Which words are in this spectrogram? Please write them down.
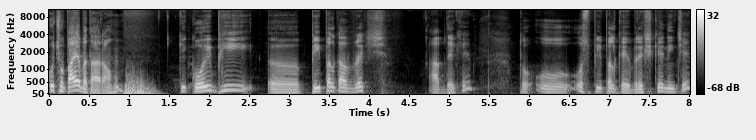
कुछ उपाय बता रहा हूँ कि कोई भी पीपल का वृक्ष आप देखें तो उस पीपल के वृक्ष के नीचे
